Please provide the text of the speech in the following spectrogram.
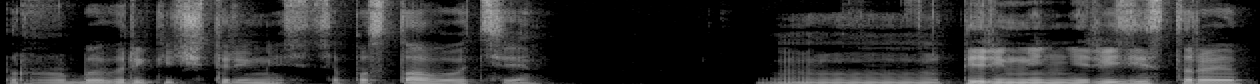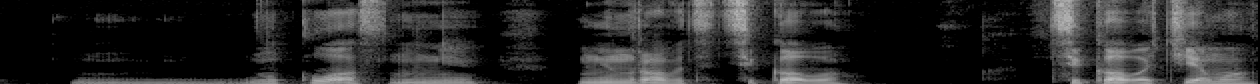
Проробив рік і 4 місяці. Поставив ці перемінні резистори. Ну, клас, мені, мені нравиться. Цікаво. Цікава тема.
